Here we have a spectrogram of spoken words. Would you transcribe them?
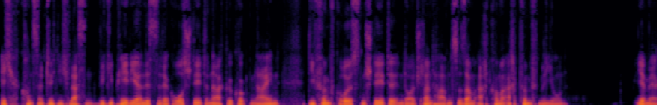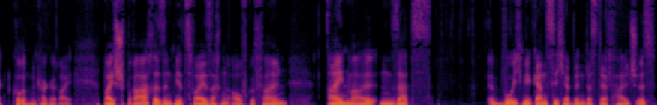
Ich konnte es natürlich nicht lassen. Wikipedia, Liste der Großstädte nachgeguckt. Nein, die fünf größten Städte in Deutschland haben zusammen 8,85 Millionen. Ihr merkt, Korinthenkackerei. Bei Sprache sind mir zwei Sachen aufgefallen. Einmal ein Satz, wo ich mir ganz sicher bin, dass der falsch ist.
